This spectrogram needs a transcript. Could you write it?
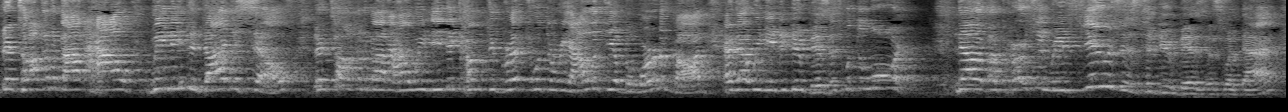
They're talking about how we need to die to self. They're talking about how we need to come to grips with the reality of the Word of God and that we need to do business with the Lord. Now, if a person refuses to do business with that,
